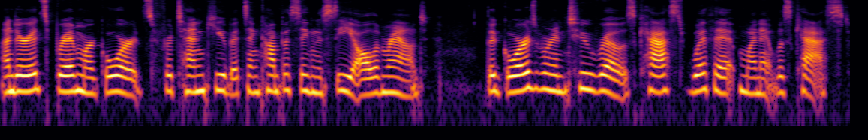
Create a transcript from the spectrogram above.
Under its brim were gourds for ten cubits, encompassing the sea all around. The gourds were in two rows, cast with it when it was cast.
